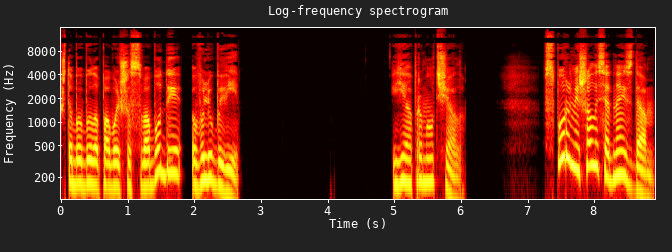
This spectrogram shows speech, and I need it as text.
чтобы было побольше свободы в любви. Я промолчала. В спор вмешалась одна из дам.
